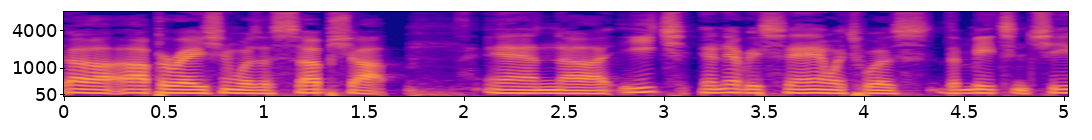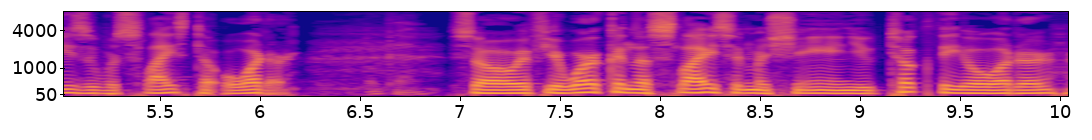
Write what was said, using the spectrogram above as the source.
uh, operation was a sub shop, and uh, each and every sandwich was the meats and cheeses were sliced to order. Okay. So if you're working the slicing machine, you took the order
